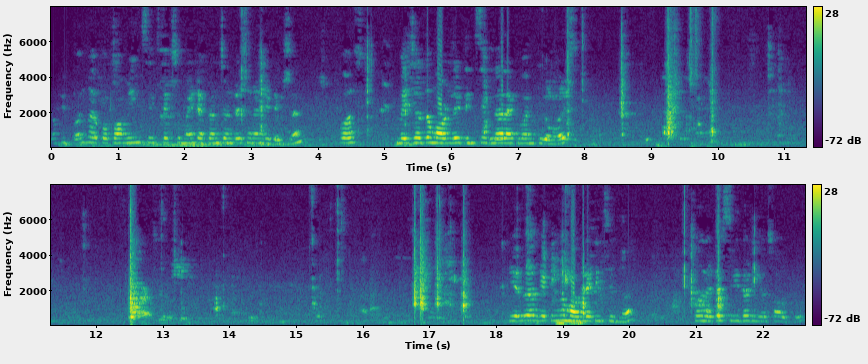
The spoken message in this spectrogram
Hello people, we are performing sixth experiment FM generation and detection. First, measure the modulating signal at 1 kilohertz. Here we are getting a modulating signal. So let us see the DSO output.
